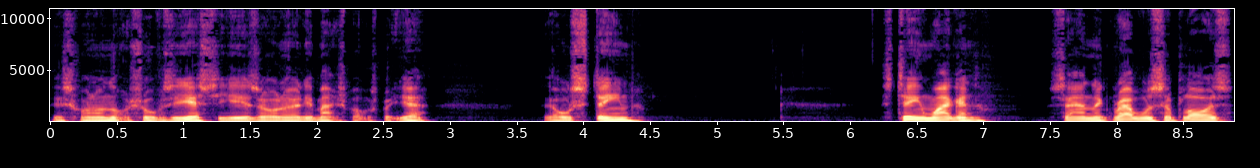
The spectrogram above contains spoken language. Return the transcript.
This one, I'm not sure if it's a yesteryears or an early Matchbox, but yeah. The old steam. Steam wagon sand and gravel supplies.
